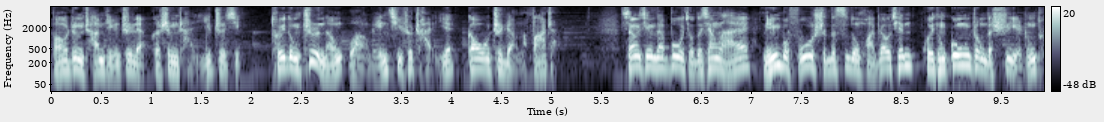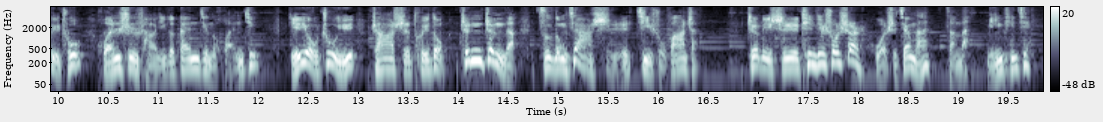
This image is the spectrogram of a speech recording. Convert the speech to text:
保证产品质量和生产一致性，推动智能网联汽车产业高质量的发展。相信在不久的将来，名不符实的自动化标签会从公众的视野中退出，还市场一个干净的环境，也有助于扎实推动真正的自动驾驶技术发展。这里是天天说事儿，我是江南，咱们明天见。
